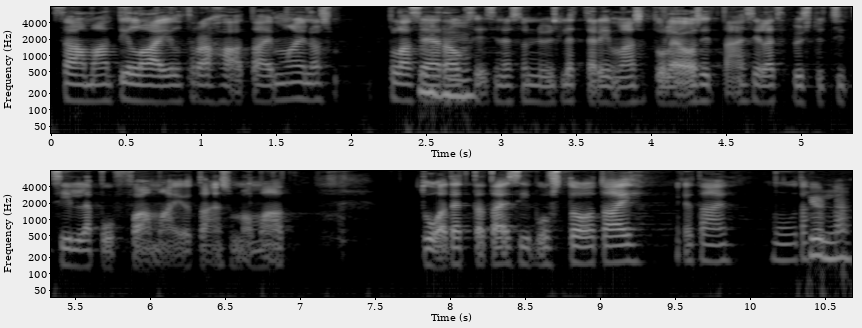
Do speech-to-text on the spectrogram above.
saamaan tilaajilta rahaa tai mainosplaseerauksia mm-hmm. sinne sun newsletteriin, vaan se tulee osittain sillä, että sä pystyt sit sillä puffaamaan jotain sun omaa tuotetta tai sivustoa tai jotain muuta. Kyllä.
